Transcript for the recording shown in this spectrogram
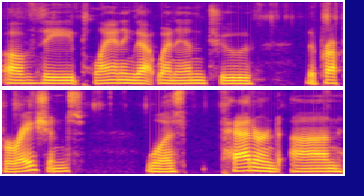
of the planning that went into the preparations was patterned on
